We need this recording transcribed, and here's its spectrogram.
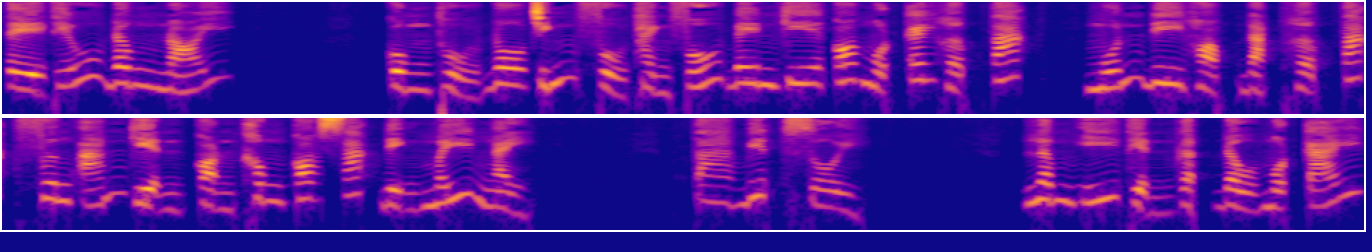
Tề Thiếu Đông nói. Cùng thủ đô chính phủ thành phố bên kia có một cái hợp tác, muốn đi họp đặt hợp tác phương án kiện còn không có xác định mấy ngày. Ta biết rồi. Lâm Ý Thiển gật đầu một cái,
